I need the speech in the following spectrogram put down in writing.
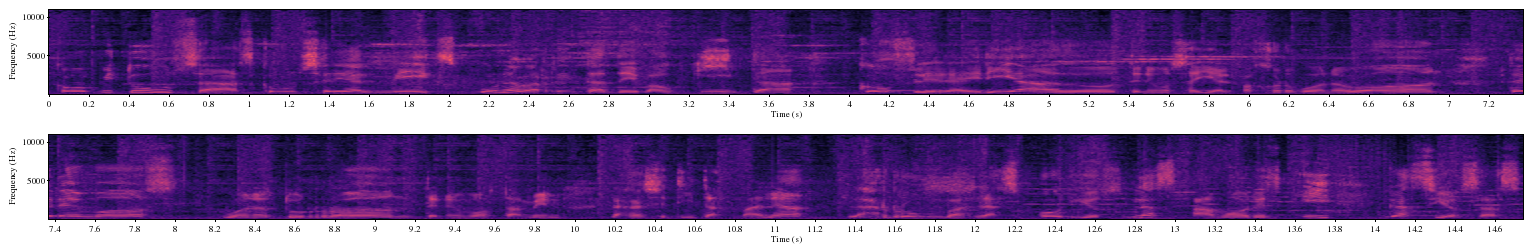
como pituzas, como un cereal mix, una barrita de bauquita, cofler aireado, tenemos ahí alfajor bonobón, tenemos bueno, turrón, tenemos también las galletitas maná, las rumbas, las oreos, las amores y gaseosas.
